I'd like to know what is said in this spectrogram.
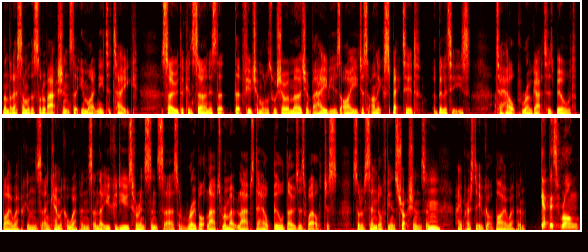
nonetheless some of the sort of actions that you might need to take. So the concern is that, that future models will show emergent behaviors, i.e., just unexpected abilities to help rogue actors build bioweapons and chemical weapons, and that you could use, for instance, uh, sort of robot labs, remote labs to help build those as well. Just sort of send off the instructions, and mm. hey presto, you've got a bioweapon. Get this wrong,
